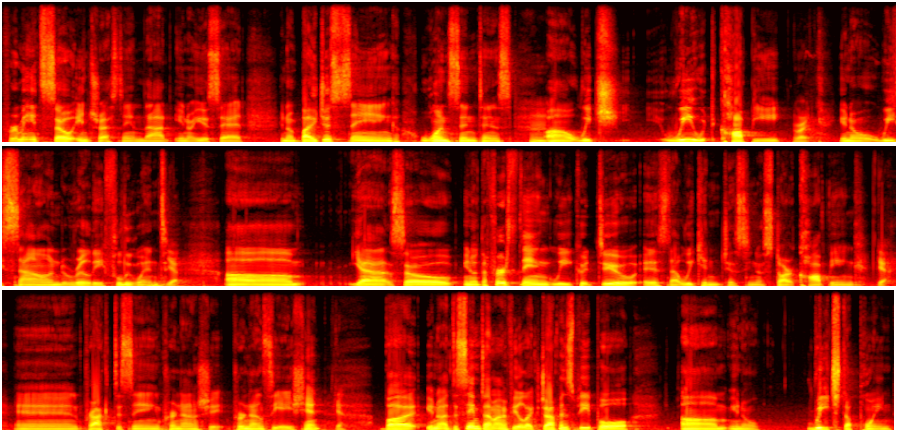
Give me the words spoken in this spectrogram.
For me, it's so interesting that you know you said you know by just saying one sentence, uh, which we would copy, Right. You know, we sound really fluent. Yeah. Um, yeah. So you know, the first thing we could do is that we can just you know start copying. Yeah. And practicing pronunci- pronunciation. Yeah. But you know, at the same time, I feel like Japanese people, um, you know, reached a point,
